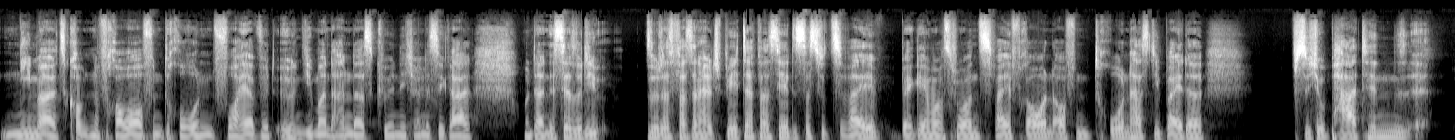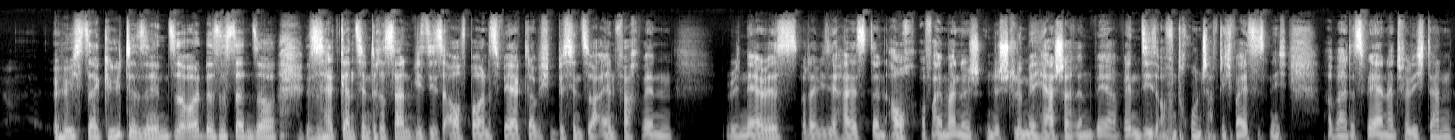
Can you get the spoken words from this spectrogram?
niemals kommt eine Frau auf den Thron, vorher wird irgendjemand anders König und ist egal. Und dann ist ja so die, so das, was dann halt später passiert, ist, dass du zwei, bei Game of Thrones, zwei Frauen auf dem Thron hast, die beide Psychopathinnen äh, höchster Güte sind. So, und das ist dann so, es ist halt ganz interessant, wie sie es aufbauen. Es wäre, glaube ich, ein bisschen so einfach, wenn Rhaenyra oder wie sie heißt, dann auch auf einmal eine, eine schlimme Herrscherin wäre, wenn sie es auf den Thron schafft. Ich weiß es nicht. Aber das wäre natürlich dann,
